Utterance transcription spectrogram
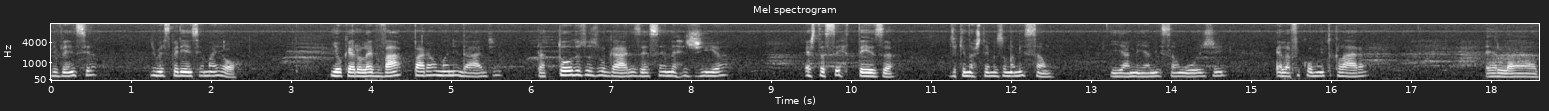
vivência de uma experiência maior. E eu quero levar para a humanidade, para todos os lugares, essa energia, esta certeza de que nós temos uma missão. E a minha missão hoje, ela ficou muito clara. Ela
